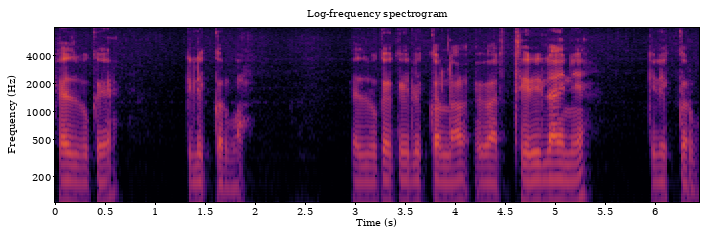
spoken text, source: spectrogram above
ফেসবুকে ক্লিক করব। ফেসবুকে ক্লিক করলাম, এবার থ্রি লাইনে ক্লিক করব।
